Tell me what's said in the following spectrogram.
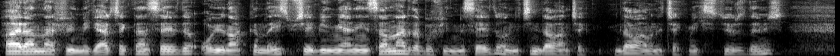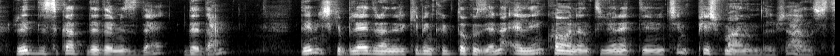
Hayranlar filmi gerçekten sevdi. Oyun hakkında hiçbir şey bilmeyen insanlar da bu filmi sevdi. Onun için devam çek devamını çekmek istiyoruz demiş. Ridley Scott dedemiz de, dedem demiş ki Blade Runner 2049 yerine Alien Covenant'ı yönettiğim için pişmanım demiş. Al işte.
